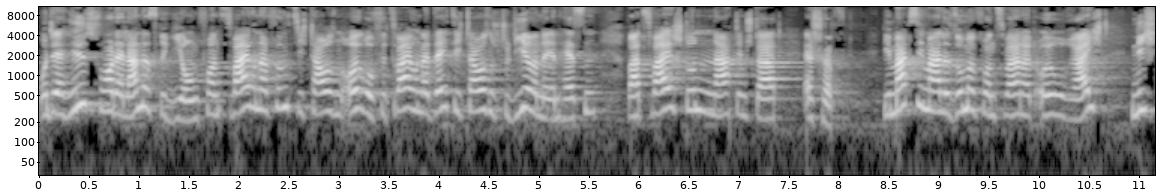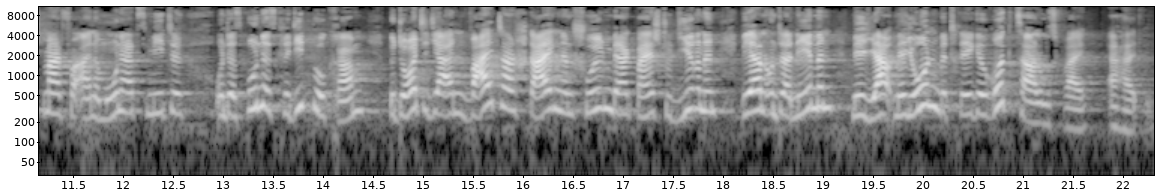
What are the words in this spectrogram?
Und der Hilfsfonds der Landesregierung von 250.000 € für 260.000 Studierende in Hessen war zwei Stunden nach dem Start erschöpft. Die maximale Summe von 200 € reicht nicht einmal für eine Monatsmiete. Und das Bundeskreditprogramm bedeutet ja einen weiter steigenden Schuldenberg bei Studierenden, während Unternehmen Millionenbeträge rückzahlungsfrei erhalten.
